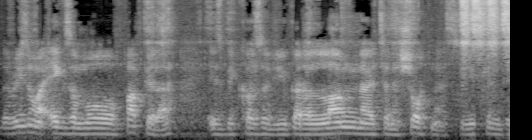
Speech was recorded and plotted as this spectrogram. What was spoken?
The reason why eggs are more popular is because of you've got a long note and a short note. So you can do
